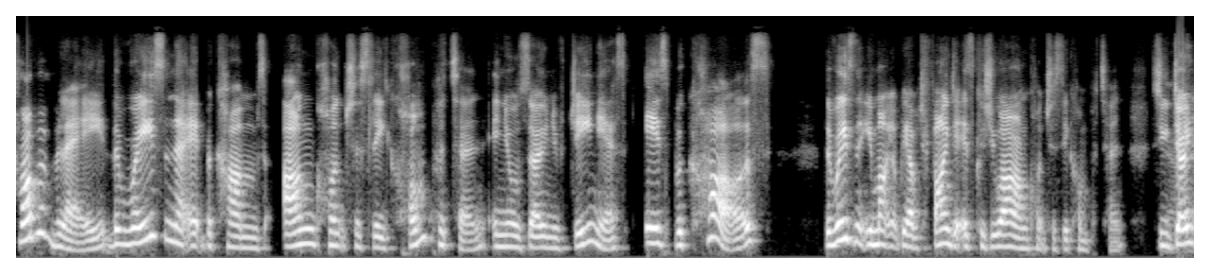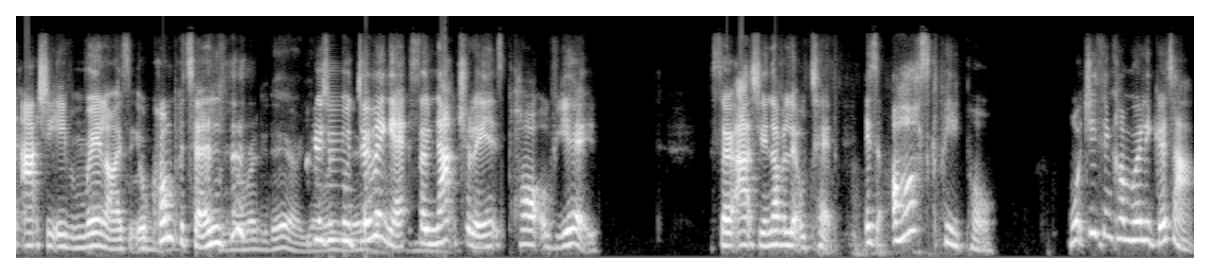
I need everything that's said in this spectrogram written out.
probably the reason that it becomes unconsciously competent in your zone of genius is because the reason that you might not be able to find it is because you are unconsciously competent. So you yeah. don't actually even realize that you're mm. competent. You're already there. You're because you're there. doing it so naturally and it's part of you. So actually, another little tip is ask people, what do you think I'm really good at?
